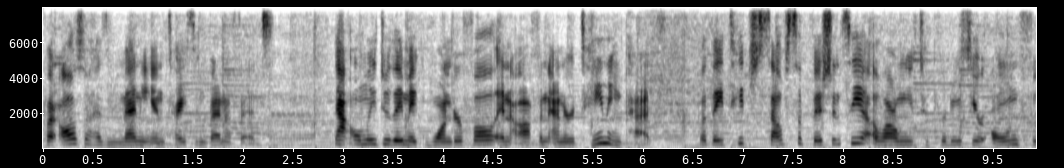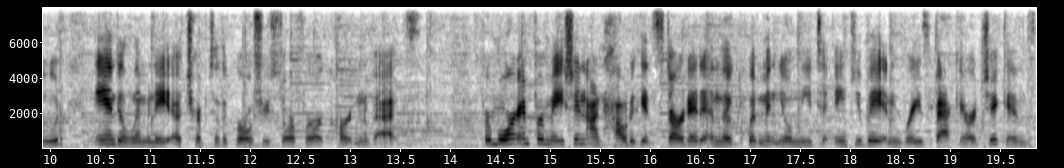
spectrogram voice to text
but also has many enticing benefits. Not only do they make wonderful and often entertaining pets, but they teach self sufficiency, allowing you to produce your own food and eliminate a trip to the grocery store for a carton of eggs. For more information on how to get started and the equipment you'll need to incubate and raise backyard chickens,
